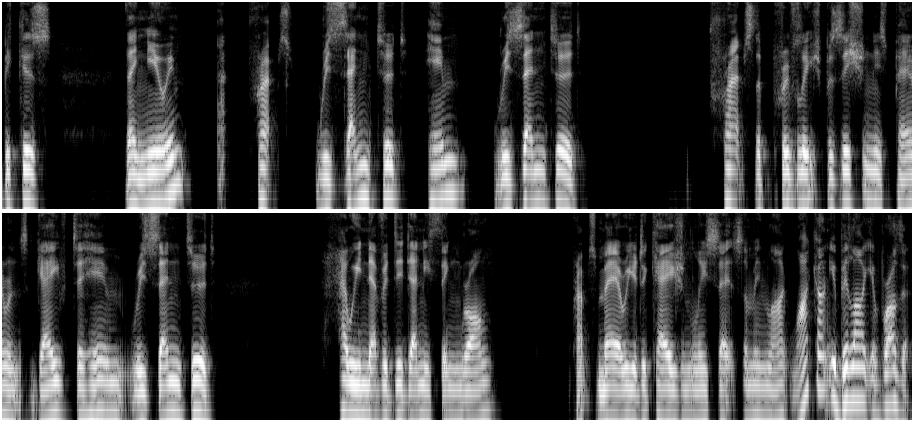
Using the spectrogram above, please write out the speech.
because they knew him, uh, perhaps resented him, resented perhaps the privileged position his parents gave to him, resented how he never did anything wrong. Perhaps Mary had occasionally said something like, Why can't you be like your brother?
